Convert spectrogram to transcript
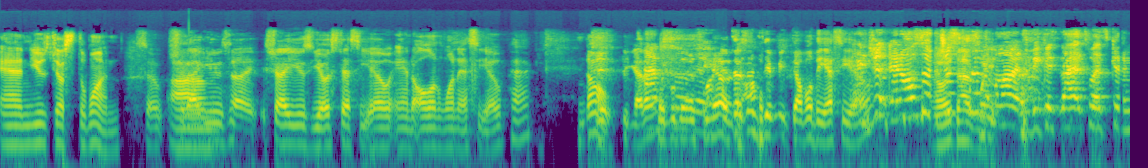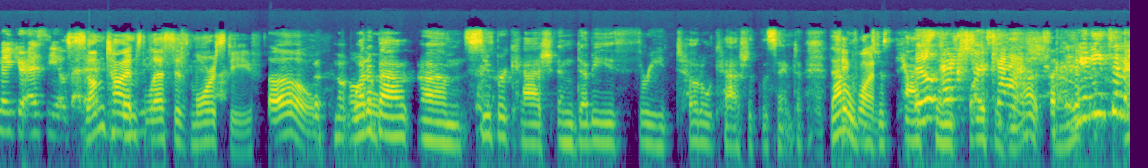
and use just the one. So should I Um, use uh, should I use Yoast SEO and all-in-one SEO pack No. together? Absolutely. It doesn't give me double the And, SEO. ju- and also No, just put them on because that's what's going to make your SEO better. Sometimes less is more, Steve. Oh, But what Oh. about um, Super Cache and W3 Total Cache at the same time? That'll one. just cache Little things extra twice as much, right? you need some Yeah.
